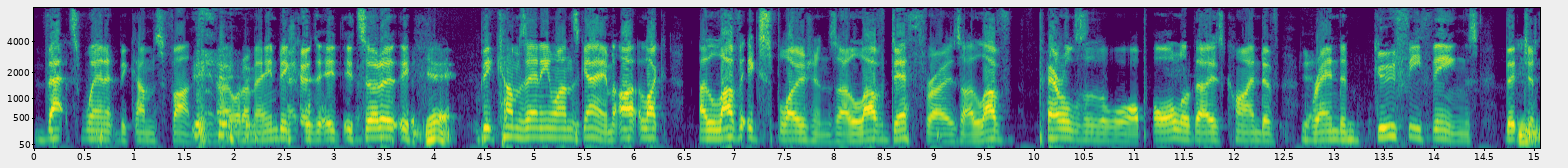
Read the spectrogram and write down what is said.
that's when it becomes fun. You know what I mean? Because it, it sort of it, Yeah. becomes anyone's game. I like I love explosions. I love death throws. I love perils of the warp. All of those kind of Yeah. random goofy things that mm. just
